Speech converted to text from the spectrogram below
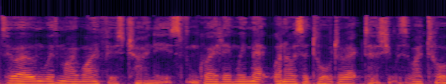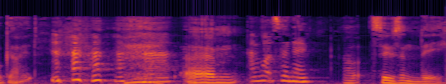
to own with my wife, who's Chinese from Guilin. We met when I was a tour director. She was my tour guide. um, and what's her name? Oh, Susan Lee.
